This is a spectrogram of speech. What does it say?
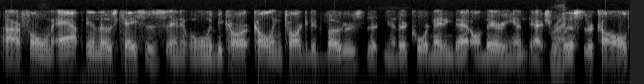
our phone app in those cases, and it will only be car- calling targeted voters. That you know they're coordinating that on their end, the actual right. lists that are called.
